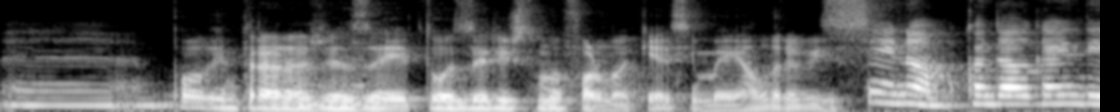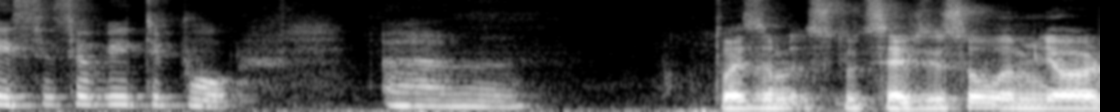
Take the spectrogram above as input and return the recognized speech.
eh, pode entrar às vezes aí. Estou a dizer isto de uma forma que é assim meio aldrabice. sim, não, quando alguém disse, se eu vi tipo. hum, Tu és a- se tu disseres, eu sou a melhor.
